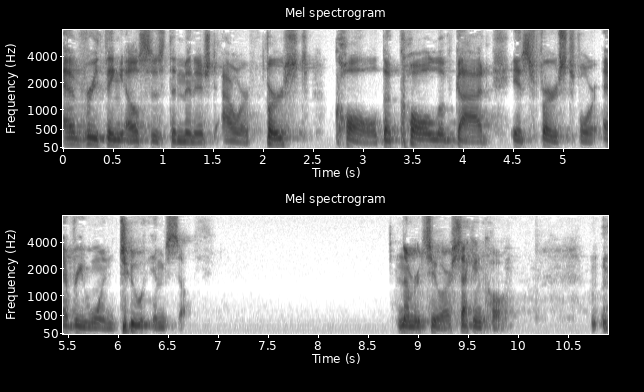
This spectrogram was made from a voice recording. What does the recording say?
Everything else is diminished. Our first call, the call of God, is first for everyone to himself. Number two, our second call.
